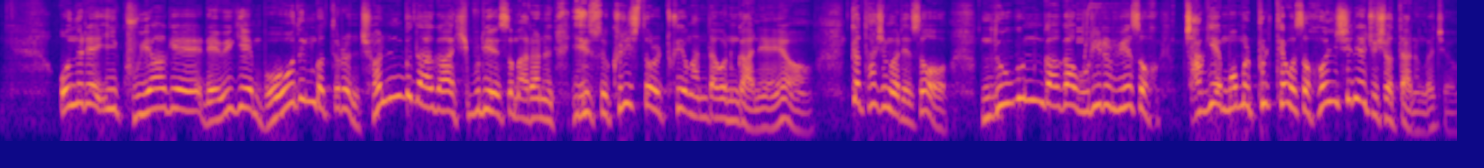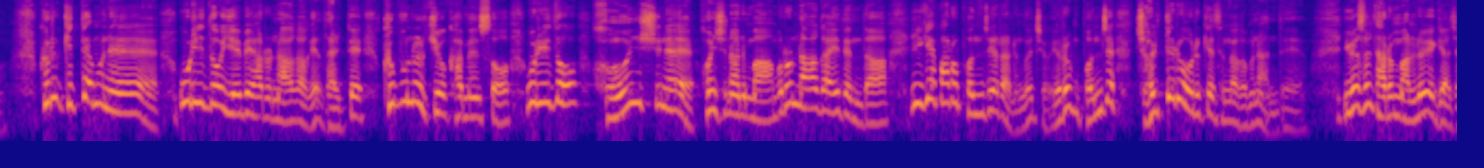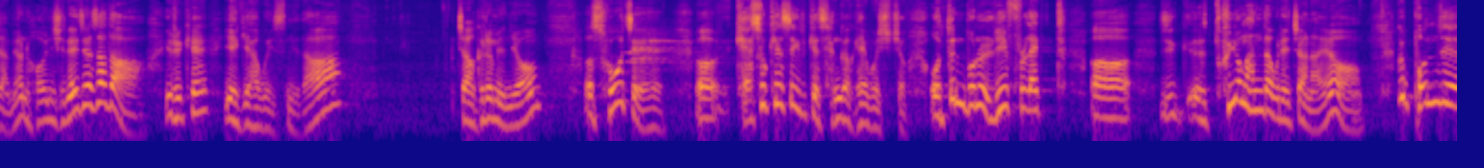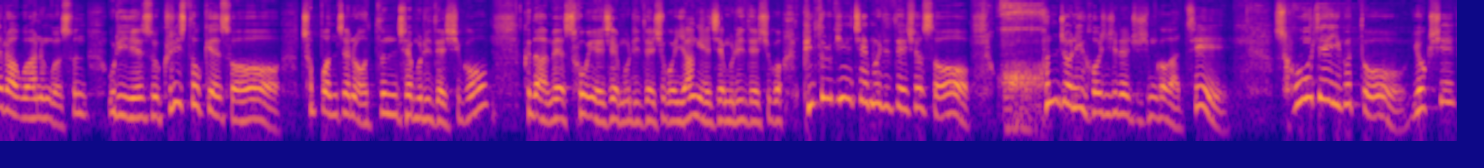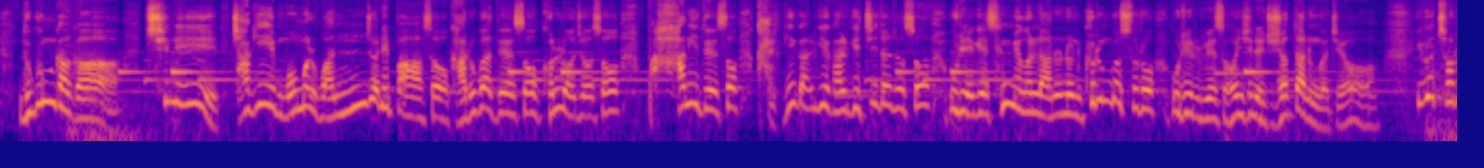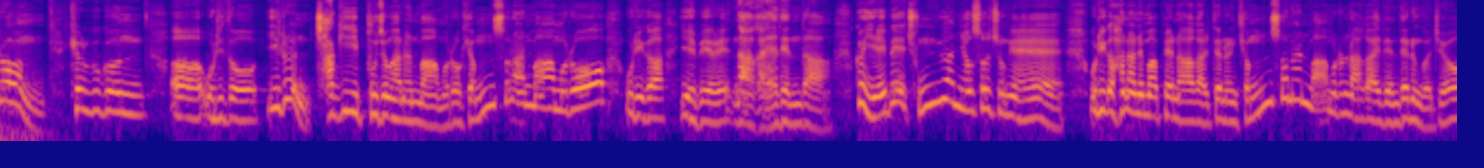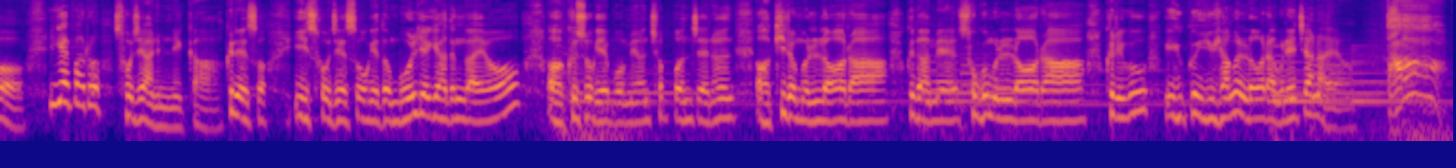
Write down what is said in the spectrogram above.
오늘의 이 구약의 레위기의 모든 것들은 전부 다가 히브리에서 말하는 예수 그리스도를 투영한다고 하는 거 아니에요. 그러니까 다시 말해서 누군가가 우리를 위해서 자기의 몸을 불태워서 헌신해 주셨다는 거죠. 그렇기 때문에 우리도 예배하러 나아가게 될 때 그분을 기억하면서 우리도 헌신에 헌신하는 마음으로 나아가야 된다. 이게 바로 번제라는 거죠. 여러분 번제 절대로 어렵게 생각하면 안 돼요. 이것을 다른 말로 얘기하자면 헌신의 제사다. 이렇게 얘기하고 있습니다. 자, 그러면요. 어, 소제, 어, 계속해서 이렇게 생각해 보시죠. 어떤 분을 reflect, 어, 이, 그, 투영한다고 그랬잖아요. 그 번제라고 하는 것은 우리 예수 그리스도께서 첫 번째는 어떤 제물이 되시고, 그 다음에 소의 제물이 되시고, 양의 제물이 되시고, 비둘기의 제물이 되셔서 온전히 헌신해 주신 것 같이 소재 이것도 역시 누군가가 친히 자기 몸을 완전히 빻아서 가루가 돼서 걸러져서 빵이 돼서 갈기갈기 갈기 찢어져서 우리에게 생명을 나누는 그런 것으로 우리를 위해서 헌신해 주셨다는 거죠. 이것처럼 결국은 어, 우리도 이런 자기 부정하는 마음으로 겸손한 마음으로 우리가 예배에 나가야 된다. 그 예배의 중요한 요소 중에 우리가 하나님 앞에 나아갈 때는 겸손한 마음으로 나가야 된다는 거죠. 이게 바로 소재 아닙니까? 그래서 이 소재 속에도 뭘 얘기하던가요? 어, 그 속에 보면 첫 번째는 어, 기름을 넣어라. 그 다음에 소금을 넣어라. 그리고 이- 그 유향을 넣어라 그랬잖아요. 다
